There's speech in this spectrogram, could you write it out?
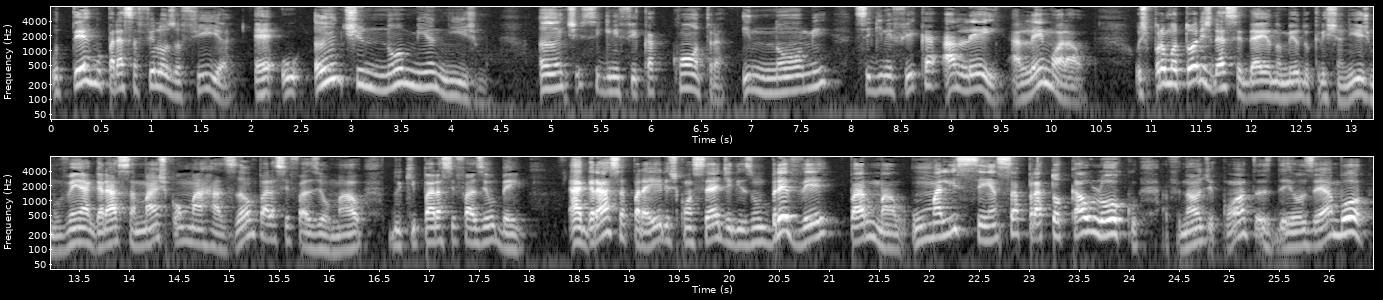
O termo para essa filosofia é o antinomianismo. Anti significa contra e nome significa a lei, a lei moral. Os promotores dessa ideia no meio do cristianismo veem a graça mais como uma razão para se fazer o mal do que para se fazer o bem. A graça para eles concede-lhes um brevet para o mal, uma licença para tocar o louco. Afinal de contas, Deus é amor.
